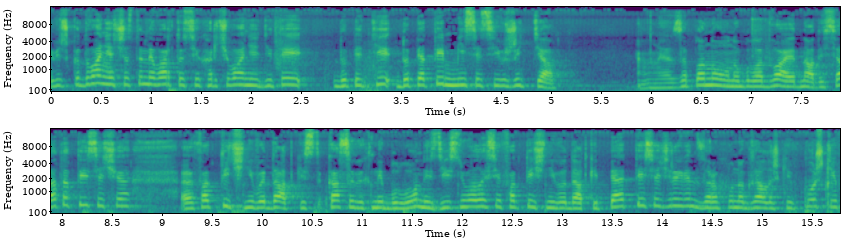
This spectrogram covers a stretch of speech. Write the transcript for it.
Відшкодування частини вартості харчування дітей до 5, до 5 місяців життя. Е, Заплановано було 2,1 тисяча. Е, Фактичні видатки касових не було, не здійснювалися. Фактичні видатки 5 тисяч гривень за рахунок залишків коштів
